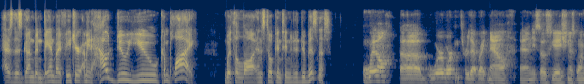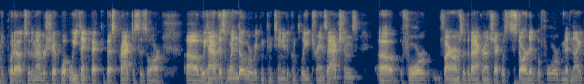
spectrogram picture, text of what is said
Has this gun been banned by feature? I mean, how do you comply with the law and still continue to do business? Well, uh, we're working through that right now, and the association is going to put out to the membership what we think best practices are. Uh, we have this window where we can continue to complete transactions uh, for firearms that the background check was started before midnight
